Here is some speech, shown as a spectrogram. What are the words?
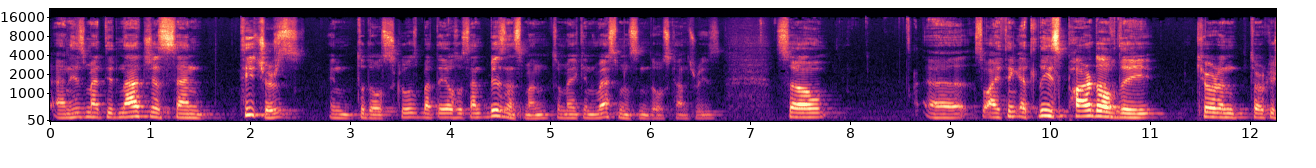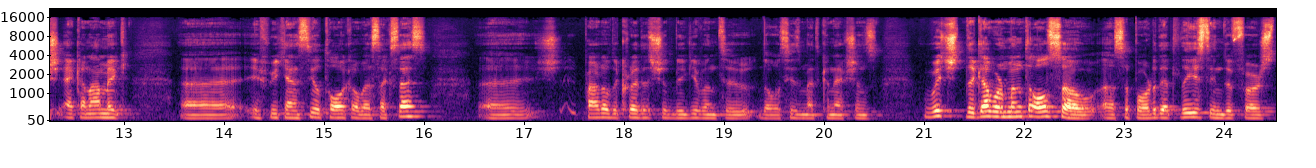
and Hizmet did not just send teachers into those schools, but they also sent businessmen to make investments in those countries. So, uh, so I think at least part of the current Turkish economic, uh, if we can still talk of a success, part of the credit should be given to those Hizmet connections, which the government also uh, supported, at least in the first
